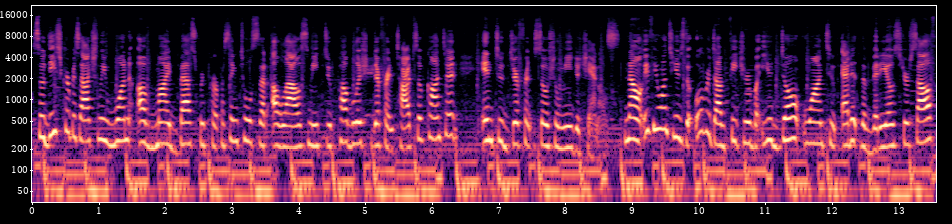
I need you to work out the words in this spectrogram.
So Descript is actually one of my best repurposing tools that allows me to publish different types of content into different social media channels. Now, if you want to use the overdub feature but you don't want to edit the videos yourself,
